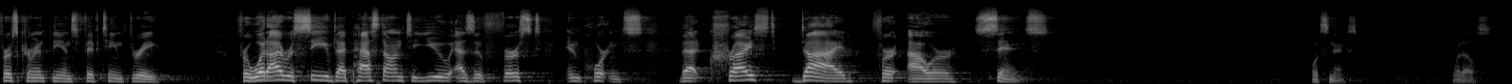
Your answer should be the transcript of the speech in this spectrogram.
1 Corinthians 15 3. For what I received, I passed on to you as of first importance that Christ died for our sins. What's next? What else?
